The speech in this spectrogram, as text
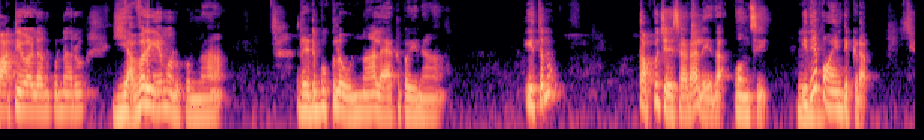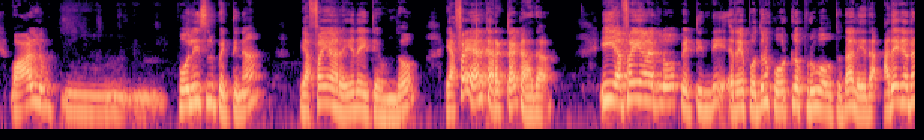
పార్టీ వాళ్ళు అనుకున్నారు. ఎవరు ఏమనుకున్నా రెడ్ బుక్లో ఉన్నా లేకపోయినా ఇతను తప్పు చేశాడా లేదా వంశీ? ఇదే పాయింట్ ఇక్కడ. వాళ్ళు పోలీసులు పెట్టిన ఎఫ్ఐఆర్ ఏదైతే ఉందో ఎఫ్ఐఆర్ కరెక్టా కాదా? ఈ ఎఫ్ఐఆర్లో పెట్టింది రేపొద్దున కోర్టులో ప్రూవ్ అవుతుందా లేదా? అదే కదా.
